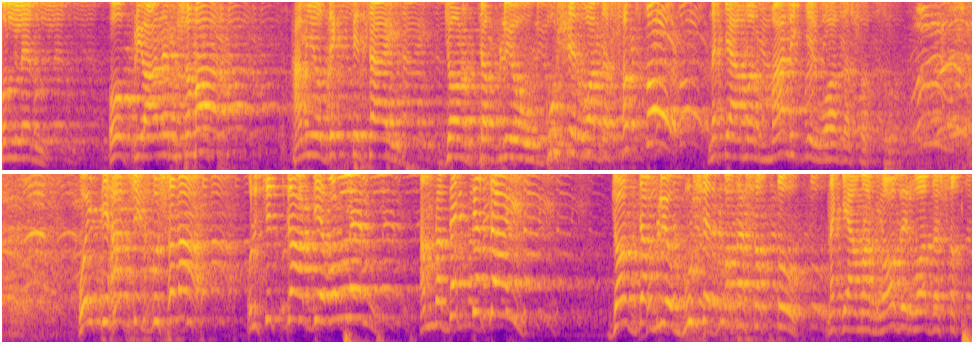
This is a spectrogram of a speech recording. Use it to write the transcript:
বললেন ও প্রিয় আলেম সমাজ, আমিও দেখতে চাই জর্জ ডাব্লিউ বুশের ওয়াদা সত্য নাকি আমার মালিকের ওয়াদা সত্য? ঐতিহাসিক ঘোষণা, উনি চিৎকার দিয়ে বললেন, আমরা দেখতে চাই জর্জ ডাব্লিউ বুশের কথা সত্য নাকি আমার রবের ওয়াদা সত্য?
